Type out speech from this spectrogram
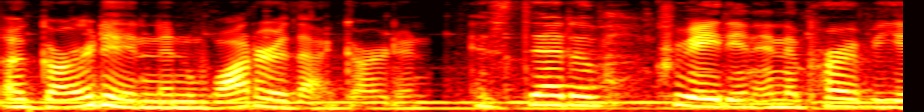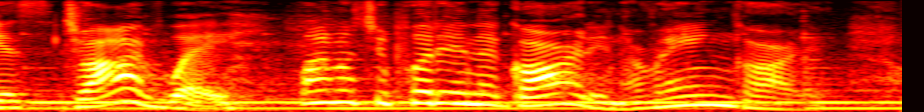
a garden and water that garden. Instead of creating an impervious driveway, why don't you put in a garden, a rain garden?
